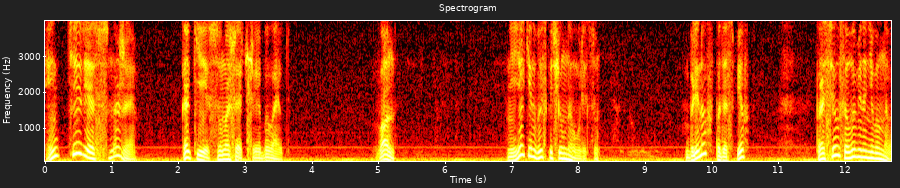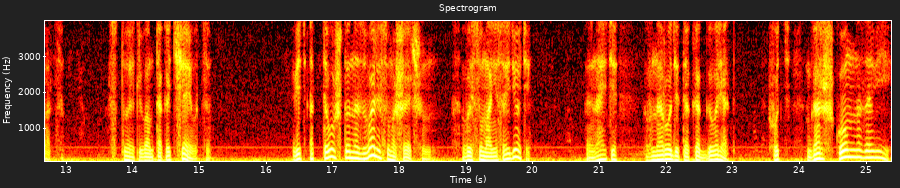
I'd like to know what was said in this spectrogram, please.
«Интересно же, какие сумасшедшие бывают». «Вон!» Ниякин выскочил на улицу. Блинов, подоспев, просил Соломина не волноваться. Стоит ли вам так отчаиваться? Ведь от того, что назвали сумасшедшим, вы с ума не сойдете. Знаете, в народе так как говорят, хоть горшком назови,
